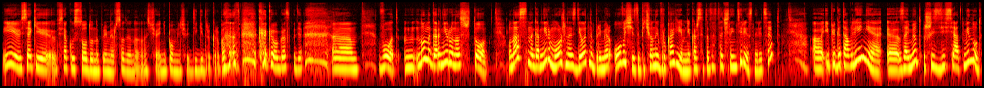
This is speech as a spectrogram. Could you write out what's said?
И всякие, всякую соду, например. Сода у нас что, я не помню, что, дигидрокарбонат. как его, господи. Эм, вот. Ну, на гарнир у нас что? У нас на гарнир можно сделать, например, овощи, запеченные в рукаве. Мне кажется, это достаточно интересный рецепт. Э, и приготовление э, займет 60 минут.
